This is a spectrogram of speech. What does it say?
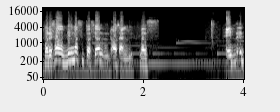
por esa misma situación, o sea, las. Eh, eh,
